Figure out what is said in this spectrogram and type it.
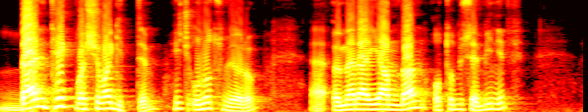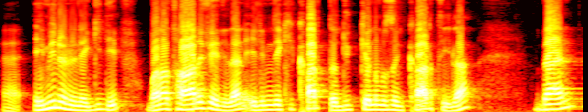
Ben tek başıma gittim. Hiç unutmuyorum. Ee, Ömer Ayyam'dan otobüse binip e, Eminönü'ne gidip bana tarif edilen elimdeki kartla dükkanımızın kartıyla ben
